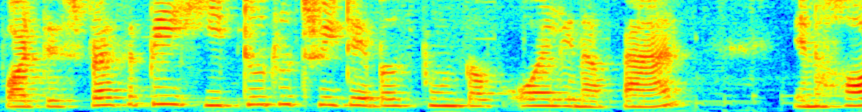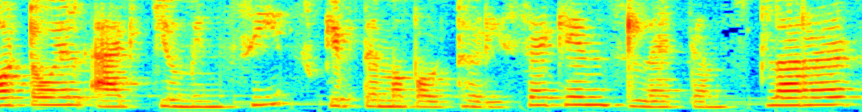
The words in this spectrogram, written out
For this recipe, heat 2 to 3 tablespoons of oil in a pan. In hot oil, add cumin seeds, give them about 30 seconds, let them splutter,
